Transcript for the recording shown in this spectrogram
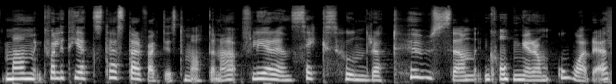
Man kvalitetstestar faktiskt tomaterna fler än 600 000 gånger om året.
